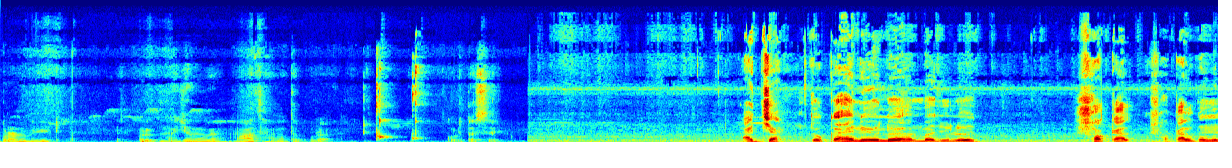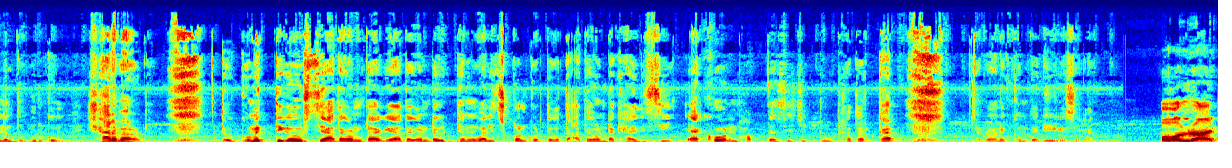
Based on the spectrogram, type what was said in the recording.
পনেরো মিনিট। এরপর ঘুমাই গা, মাথা মতো পুরা করতেছে। আচ্ছা তো কাহিনী হলো এখন বাজে হলো সকাল। সকাল কমে না দুপুর কমে? সাড়ে বারোটা। তো ঘুমের থেকে উঠছি আধা ঘণ্টা আগে আধা ঘণ্টা উঠে মোবাইল স্ক্রল করতে করতে আধা ঘণ্টা খাই দিছি। এখন ভাবতেছি যে একটু উঠা দরকার। কারণ অনেকক্ষণ দাঁড়িয়ে গেছে গা। অল রাইট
